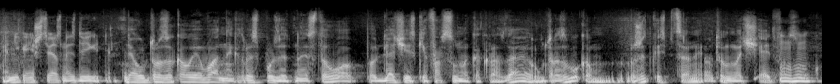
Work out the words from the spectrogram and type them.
Они, конечно, связаны с двигателем. Да, ультразвуковые ванны, которые используют на СТО для очистки форсунок как раз, да, ультразвуком, жидкость специальная, вот он очищает форсунку.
